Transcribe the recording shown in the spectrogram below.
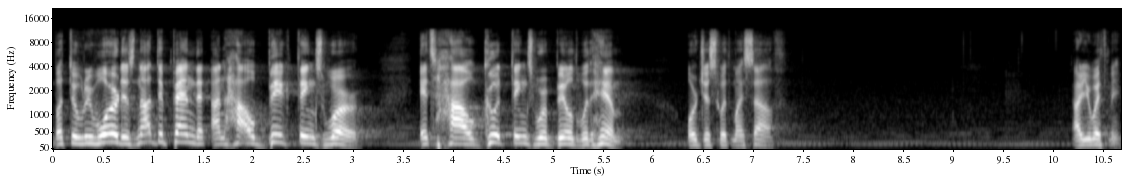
But the reward is not dependent on how big things were. It's how good things were built with Him or just with myself. Are you with me?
